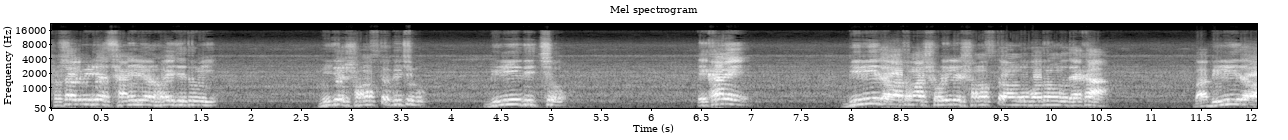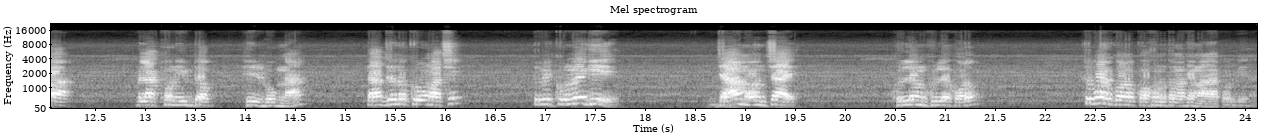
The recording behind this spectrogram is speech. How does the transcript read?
সোশ্যাল মিডিয়ার সাইলিয়ন হয়ে যে তুমি নিজের সমস্ত কিছু বিলিয়ে দিচ্ছ। এখানে বিলিয়ে দেওয়া তোমার শরীরের সমস্ত অঙ্গ প্রত্যঙ্গ দেখা বা বিলিয়ে দেওয়া প্ল্যাটফর্ম ইউটিউব ফেসবুক না, তার জন্য ক্রম আছে। তুমি ক্রমে গিয়ে যা মন চায় খুললে করো। তোমার কোনো কখনো তোমাকে মানা করবে না।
